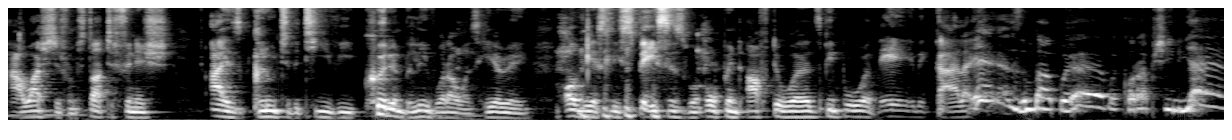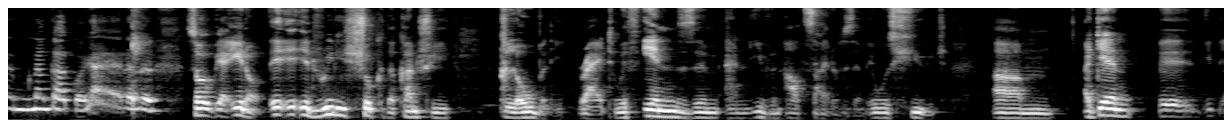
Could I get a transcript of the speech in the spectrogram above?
I watched it from start to finish, eyes glued to the TV, couldn't believe what I was hearing. Obviously, spaces were opened afterwards. People were there, they kind of like, yeah, Zimbabwe, yeah, corruption, yeah, Mnangagwa, yeah. da, da." So, yeah, you know, it it really shook the country globally, right? Within Zim and even outside of Zim. It was huge. Um, again, it, it,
